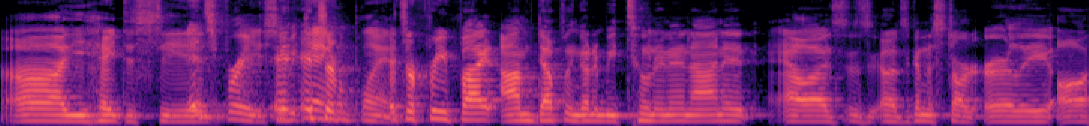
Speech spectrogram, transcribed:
Uh, you hate to see it. It's free, so we it's can't a, complain. It's a free fight. I'm definitely gonna be tuning in on it. Uh, it's, it's, it's gonna start early. Uh,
